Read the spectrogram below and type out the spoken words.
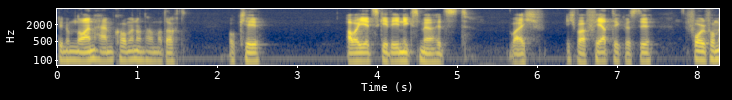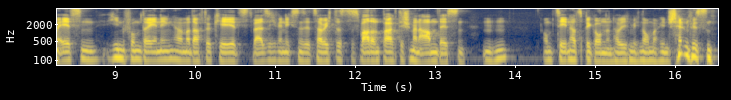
bin um neun heimgekommen und habe mir gedacht, okay, aber jetzt geht eh nichts mehr. Jetzt war ich, ich war fertig, weißt du, voll vom Essen, hin vom Training, habe mir gedacht, okay, jetzt weiß ich wenigstens, jetzt habe ich das, das war dann praktisch mein Abendessen. Mhm. Um 10 hat es begonnen, habe ich mich nochmal hinstellen müssen.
